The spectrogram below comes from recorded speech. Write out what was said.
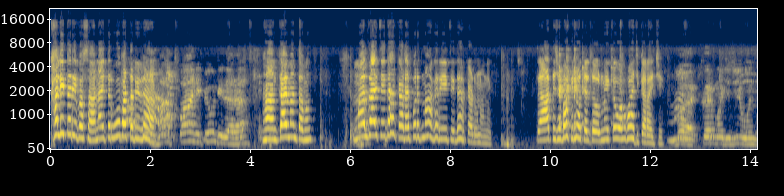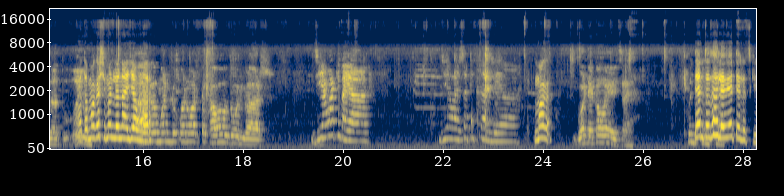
खाली तरी बसा नाहीतर उभा तरी राहा. मला पाणी पिऊन दे जरा. हा आणि काय म्हणता मग? मला जायचंय धार काढाय परत माघारी यायचंय धार काढून आणि. त्या आत्याच्या भाकरी होतील तर मी कवा भाजी करायची. बर कर म्हणजे जीवन जातो. आता मग अशी म्हणलं नाही जेवणार. अगं म्हणलं पण वाटतं खावा दोन घास. जेवा की बाया? जेवायसाठी चालले मग गोट्या कवा यायचा? त्यांचं झाल्यावर येतेलच की.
